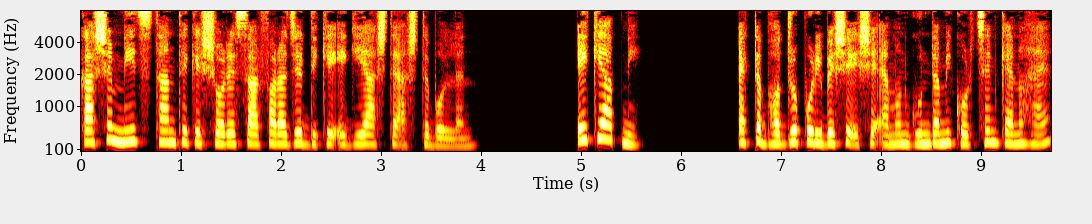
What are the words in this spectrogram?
কাশেম নিজ স্থান থেকে সরে সারফারাজের দিকে এগিয়ে আসতে আসতে বললেন এই কে আপনি? একটা ভদ্র পরিবেশে এসে এমন গুন্ডামি করছেন কেন হ্যাঁ?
